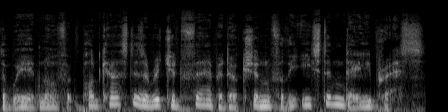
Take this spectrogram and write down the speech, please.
The Weird Norfolk podcast is a Richard Fair production for the Eastern Daily Press.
